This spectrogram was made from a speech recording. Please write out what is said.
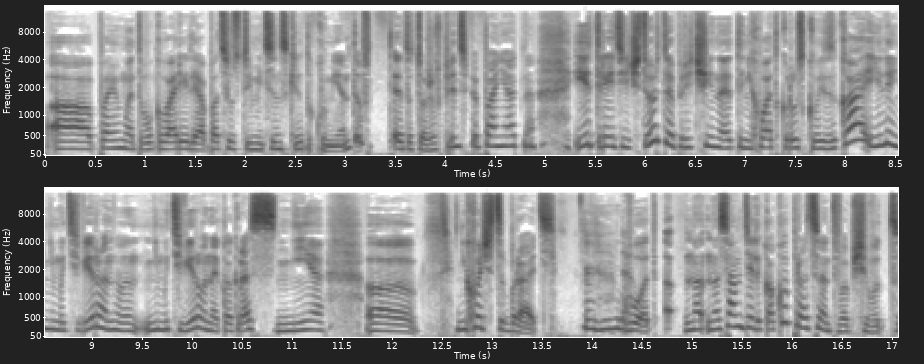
А помимо этого говорили об отсутствии медицинских документов, это тоже, в принципе, понятно. И третья и четвертая причина – это нехватка русского языка или немотивированная, немотивированная как раз не, э, не хочется брать. Угу, да. Вот. На, на самом деле, какой процент вообще, вот,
